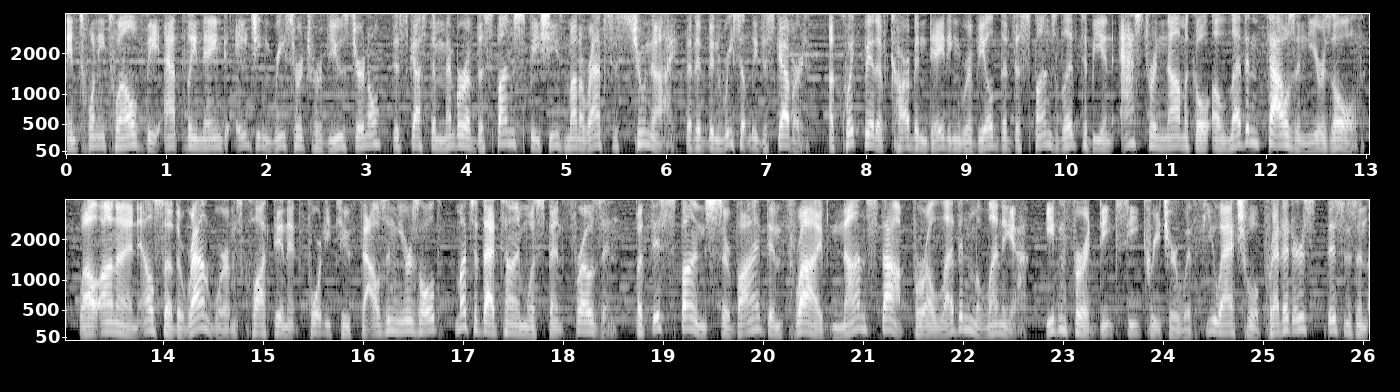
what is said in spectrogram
In 2012, the aptly named Aging Research Reviews journal discussed a member of the sponge species Monorhaphis chuni that had been recently discovered. A quick bit of carbon dating revealed that the sponge lived to be an astronomical 11,000 years old. While Anna and Elsa, the roundworms, clocked in at 42,000 years old, much of that time was spent frozen. But this sponge survived and thrived non-stop for 11 millennia. Even for a deep-sea creature with few actual predators, this is an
